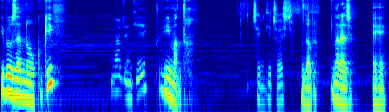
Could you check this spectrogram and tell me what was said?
I był ze mną Kuki No dzięki. i Manto. Dzięki, cześć. Dobra, na razie. Hej, hej.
